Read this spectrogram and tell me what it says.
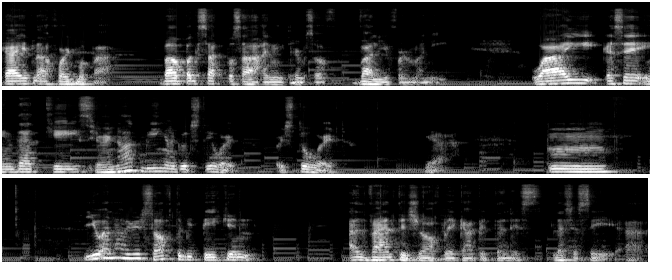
kahit na afford mo pa, babagsak to sa akin in terms of value for money. Why? Kasi in that case, you're not being a good steward or steward. Yeah. Mm, you allow yourself to be taken advantage of by capitalists. Let's just say, uh,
